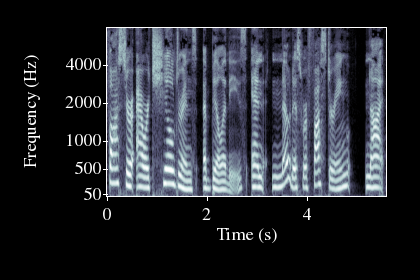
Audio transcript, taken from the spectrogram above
foster our children's abilities. And notice we're fostering, not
